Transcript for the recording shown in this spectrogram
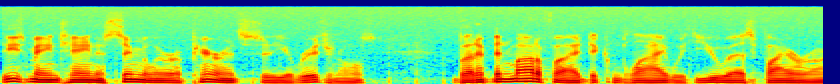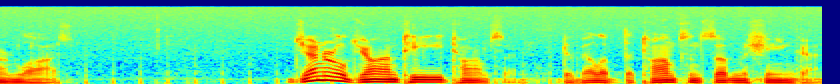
These maintain a similar appearance to the originals but have been modified to comply with U.S. firearm laws. General John T. Thompson developed the Thompson submachine gun.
